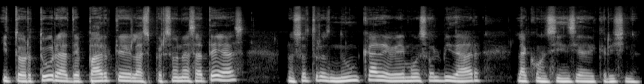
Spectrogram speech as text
y torturas de parte de las personas ateas, nosotros nunca debemos olvidar la conciencia de Krishna.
